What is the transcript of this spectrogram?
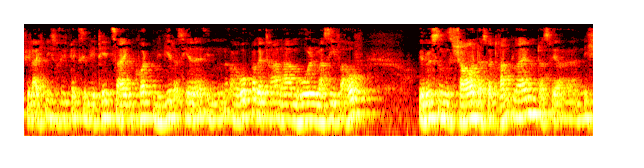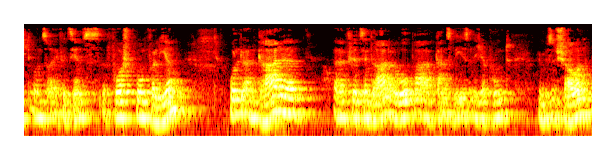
vielleicht nicht so viel Flexibilität zeigen konnten, wie wir das hier in Europa getan haben, holen massiv auf. Wir müssen schauen, dass wir dranbleiben, dass wir nicht unseren Effizienzvorsprung verlieren. Und äh, gerade äh, für Zentraleuropa ganz wesentlicher Punkt, wir müssen schauen,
